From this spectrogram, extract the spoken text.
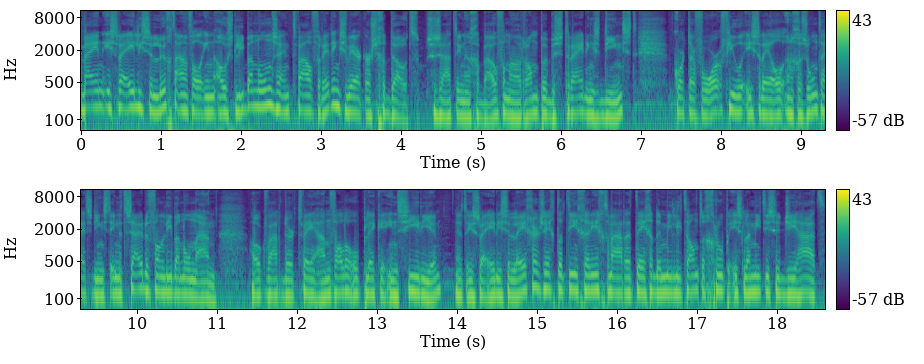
Bij een Israëlische luchtaanval in Oost-Libanon zijn twaalf reddingswerkers gedood. Ze zaten in een gebouw van een rampenbestrijdingsdienst. Kort daarvoor viel Israël een gezondheidsdienst in het zuiden van Libanon aan. Ook waren er twee aanvallen op plekken in Syrië. Het Israëlische leger zegt dat die gericht waren tegen de militante groep Islamitische Jihad.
